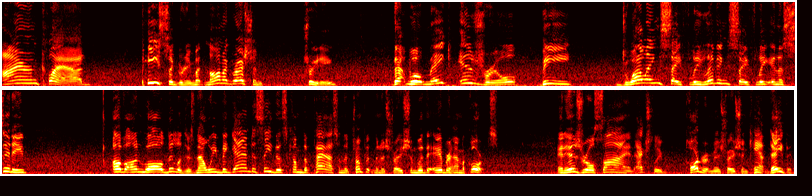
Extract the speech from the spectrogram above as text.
ironclad peace agreement, non aggression treaty that will make Israel be dwelling safely, living safely in a city of unwalled villages. Now, we began to see this come to pass in the Trump administration with the Abraham Accords. And Israel signed, actually, Carter administration, Camp David.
